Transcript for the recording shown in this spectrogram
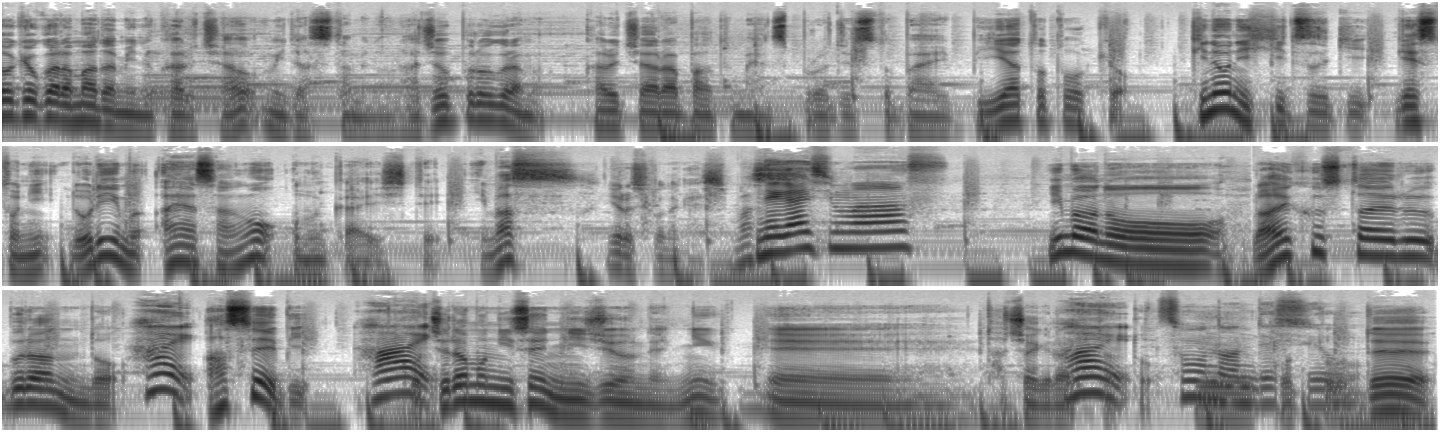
東京からまだ見ぬカルチャーを生み出すためのラジオプログラムカルチャーアパートメントプロデュースドバイビアート東京。昨日に引き続きゲストにドリームあやさんをお迎えしています。よろしくお願いします。お願いします。今あのライフスタイルブランドはい。アセビ、はい。こちらも2020年に、えー立ち上げられた、はい。というそうなんですよ。ことで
